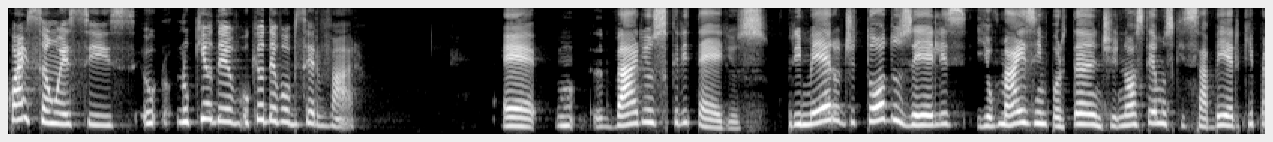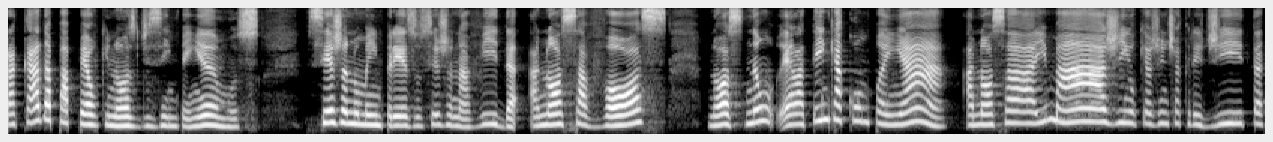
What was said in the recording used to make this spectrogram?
Quais são esses? No que eu devo, o que eu devo observar? É, vários critérios. Primeiro de todos eles, e o mais importante, nós temos que saber que para cada papel que nós desempenhamos, seja numa empresa ou seja na vida, a nossa voz, Nós não, ela tem que acompanhar a nossa imagem, o que a gente acredita,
